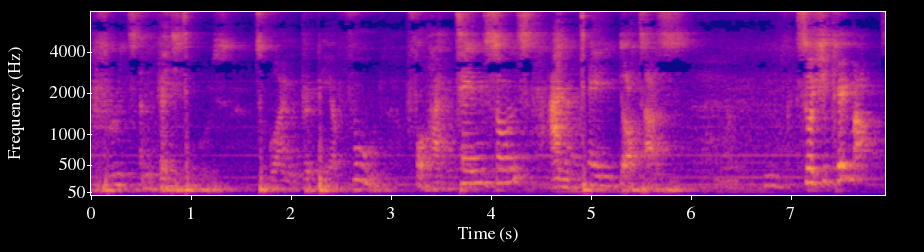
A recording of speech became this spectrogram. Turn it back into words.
fruits and vegetables, to go and prepare food for her 10 sons and 10 daughters. So she came out.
